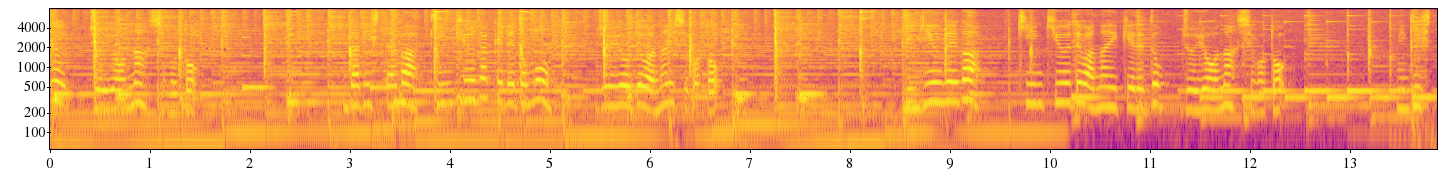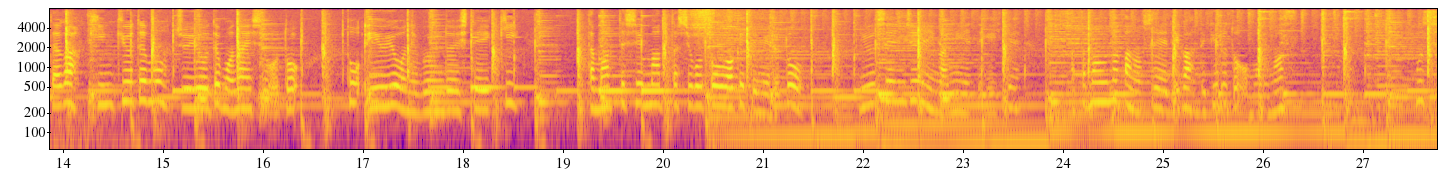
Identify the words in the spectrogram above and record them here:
つ重要な仕事。左下が緊急だけれども重要ではない仕事。右上が緊急ではないけれど重要な仕事。右下が緊急でも重要でもない仕事。というように分類していき溜まってしまった仕事を分けてみると優先順位が見えてきて頭の中の整理ができると思います。もし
